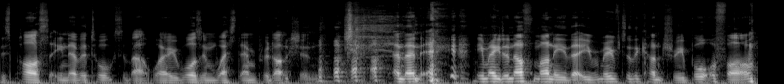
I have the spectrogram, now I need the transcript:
this past that he never talks about where he was in West End Productions, and then he made enough money that he moved to the country, bought a farm,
